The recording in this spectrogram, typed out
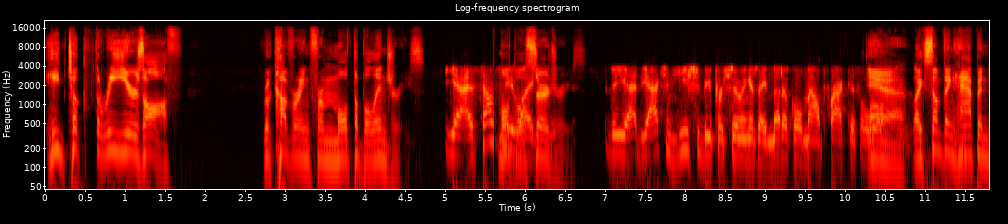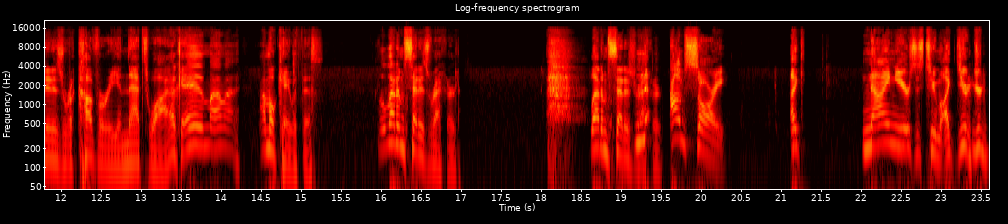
he took three years off, recovering from multiple injuries, Yeah, it sounds to me multiple like surgeries. The uh, the action he should be pursuing is a medical malpractice lawsuit. Yeah, like something happened in his recovery, and that's why. Okay, I'm, I'm, I'm okay with this. Let him set his record. Let him set his No, record. I'm sorry. Like nine years is too much. Like you're you're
